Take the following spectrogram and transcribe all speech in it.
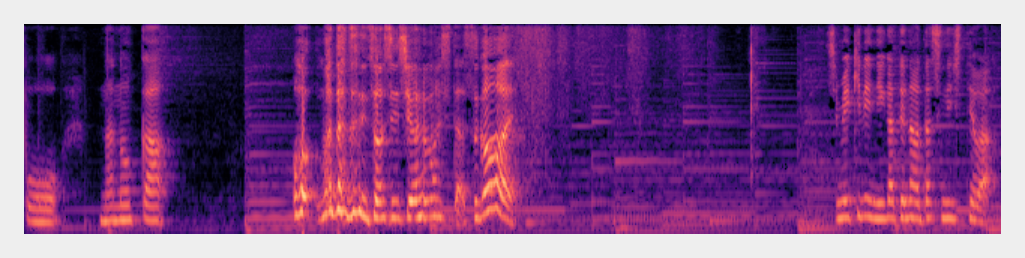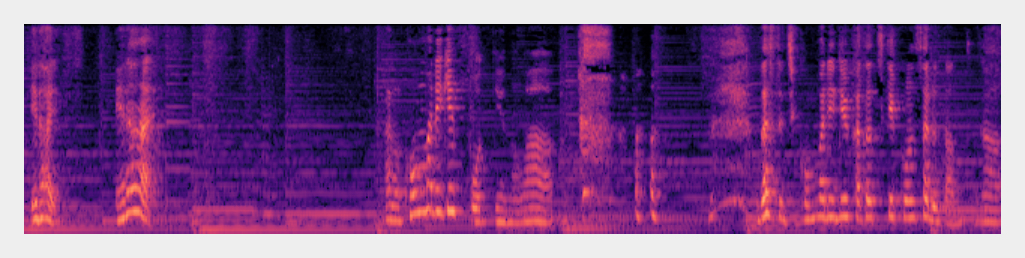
報7日、お、待たずに送信し終えました。すごい締め切り苦手な私にしては、偉い。偉い。あの、こんまり月報っていうのは 私たちこんまり流片付けコンサルタントが、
